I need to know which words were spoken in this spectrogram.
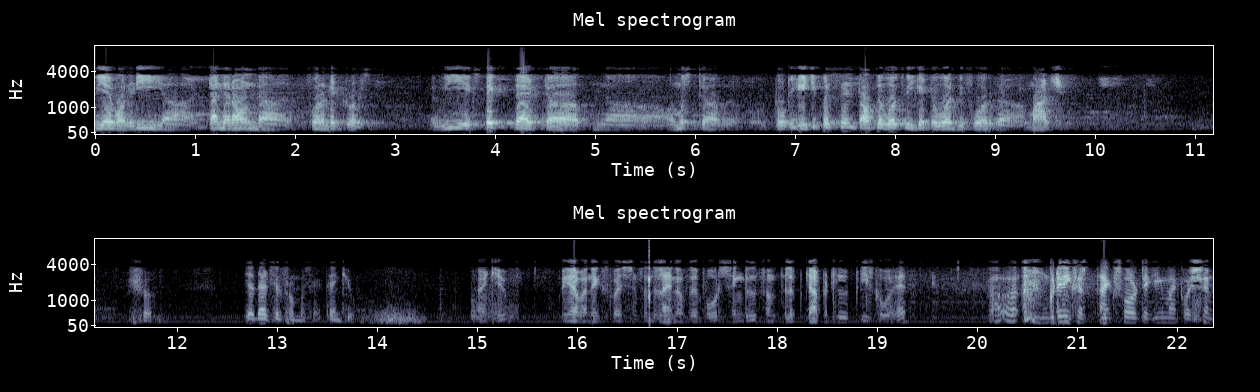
we have already uh, done around uh, 400 crores. We expect that uh, uh, almost uh, total 80% of the work will get over before uh, March. Sure. Yeah, that's it from my side. Thank you. Thank you. We have our next question from the line of Vibhor Singhal from Phillip Capital. Please go ahead. Uh, good evening, sir. Thanks for taking my question.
